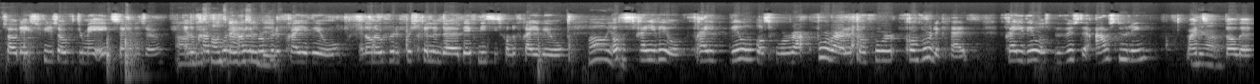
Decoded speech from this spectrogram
zou deze filosoof het ermee eens zijn en zo. Ah, en dat gaat voornamelijk over de vrije wil. En dan over de verschillende definities van de vrije wil. Oh ja. Wat is vrije wil? Vrije wil als voorwa- voorwaarde van voor verantwoordelijkheid. Vrije wil als bewuste aansturing. Maar het Ja. is wel leuk.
